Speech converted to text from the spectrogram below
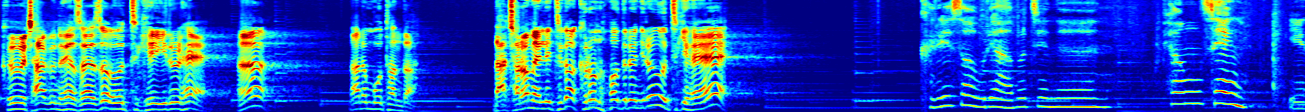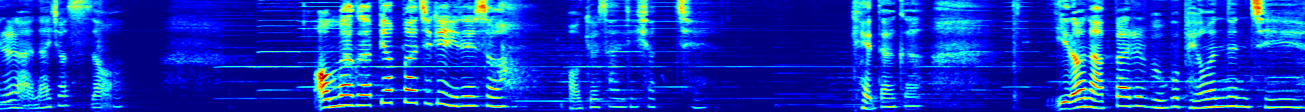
그 작은 회사에서 어떻게 일을 해? 어? 나는 못한다. 나처럼 엘리트가 그런 허드렛 일을 어떻게 해? 그래서 우리 아버지는 평생 일을 안 하셨어. 엄마가 뼈 빠지게 일해서 먹여 살리셨지. 게다가 이런 아빠를 보고 배웠는지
